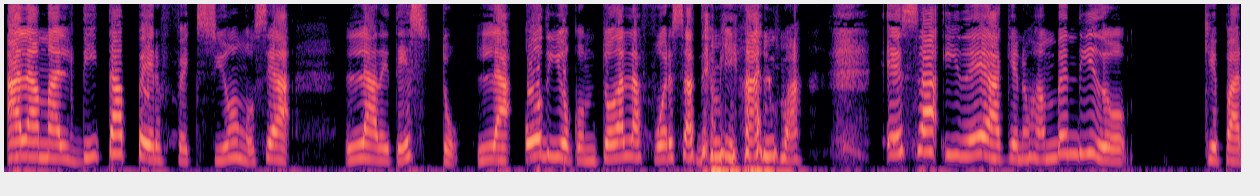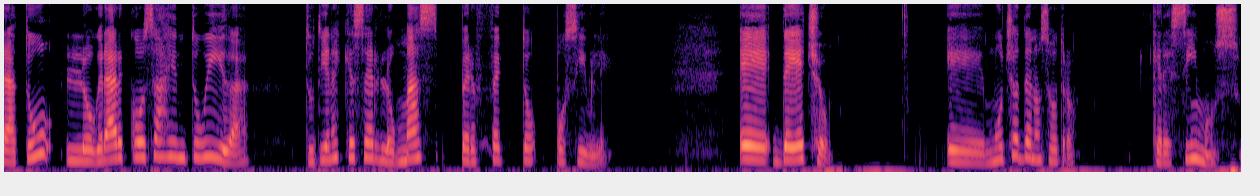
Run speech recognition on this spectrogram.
a la maldita perfección. O sea, la detesto, la odio con todas las fuerzas de mi alma. Esa idea que nos han vendido que para tú lograr cosas en tu vida, tú tienes que ser lo más perfecto posible. Eh, de hecho, eh, muchos de nosotros crecimos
